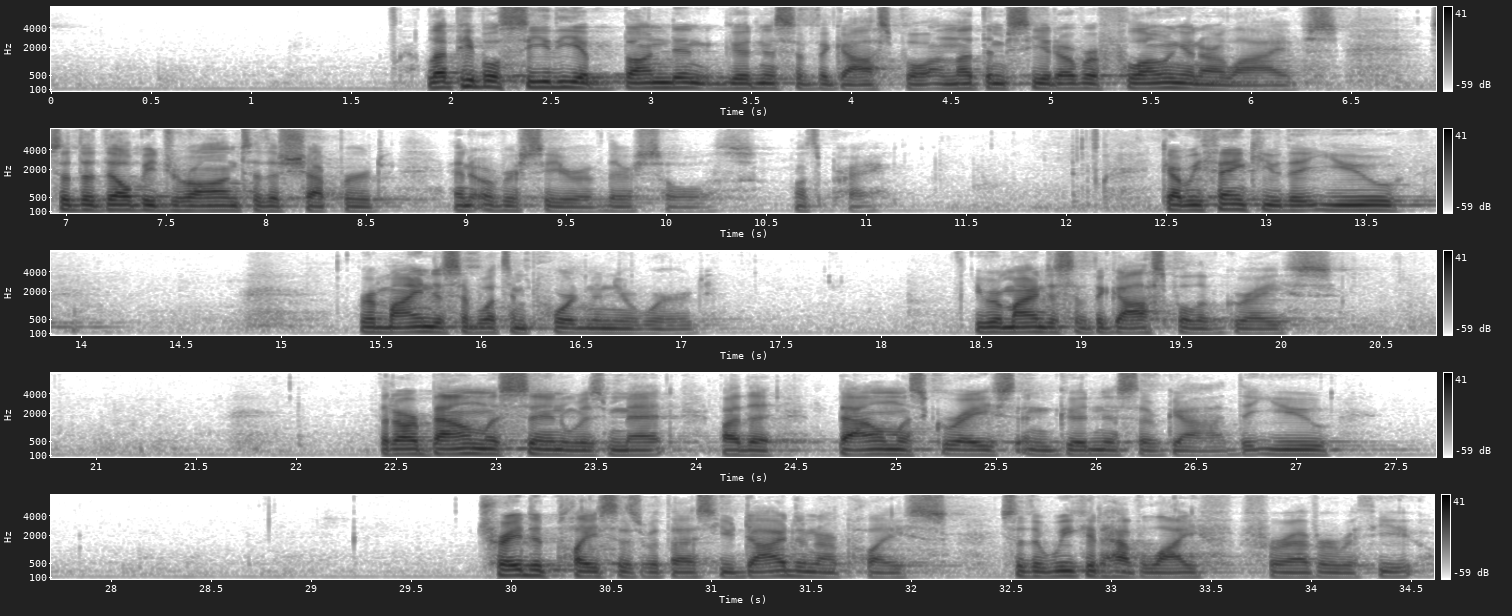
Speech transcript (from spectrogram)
Let people see the abundant goodness of the gospel and let them see it overflowing in our lives so that they'll be drawn to the shepherd and overseer of their souls. Let's pray. God, we thank you that you remind us of what's important in your word. You remind us of the gospel of grace. That our boundless sin was met by the boundless grace and goodness of God. That you traded places with us, you died in our place so that we could have life forever with you.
